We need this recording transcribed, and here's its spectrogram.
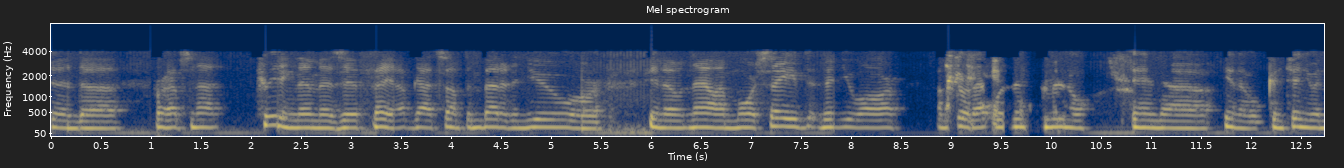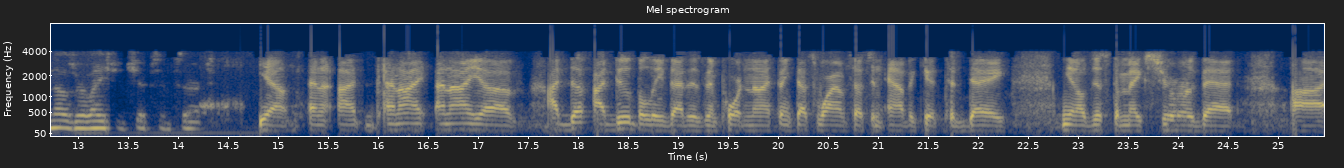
and uh, perhaps not treating them as if, hey, I've got something better than you, or you know, now I'm more saved than you are. I'm sure that was instrumental in uh, you know continuing those relationships and such. Yeah, and I and I and I uh, I do I do believe that is important, and I think that's why I'm such an advocate today. You know, just to make sure that uh,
